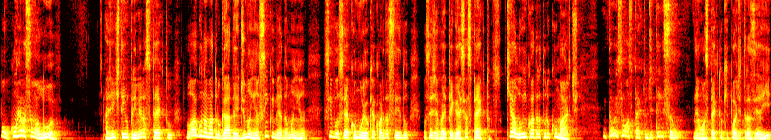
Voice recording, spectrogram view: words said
Bom, com relação à lua, a gente tem o um primeiro aspecto logo na madrugada aí de manhã, 5 e meia da manhã. Se você é como eu que acorda cedo, você já vai pegar esse aspecto, que é a Lua em quadratura com Marte. Então esse é um aspecto de tensão, né, um aspecto que pode trazer aí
